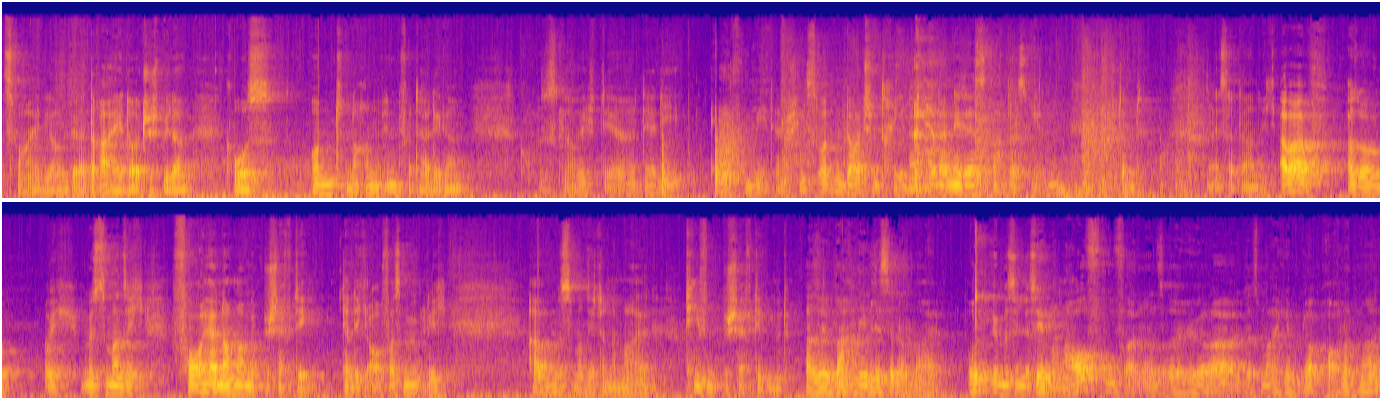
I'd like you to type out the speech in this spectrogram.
zwei, glaube ich, oder drei deutsche Spieler, groß und noch ein Innenverteidiger. Groß ist, glaube ich, der, der die Elfmeter schießt und einen deutschen Trainer. Oder nee, der ist da, das wird, ne? Stimmt. Dann ist er da nicht. Aber also, ich, müsste man sich vorher nochmal mit beschäftigen. Hätte ich auch was möglich. Aber müsste man sich dann nochmal tiefend beschäftigen mit. Also wir machen die Liste nochmal. Und Wir müssen die Liste den mal machen. Aufruf an unsere Hörer, das mache ich im Blog auch nochmal.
